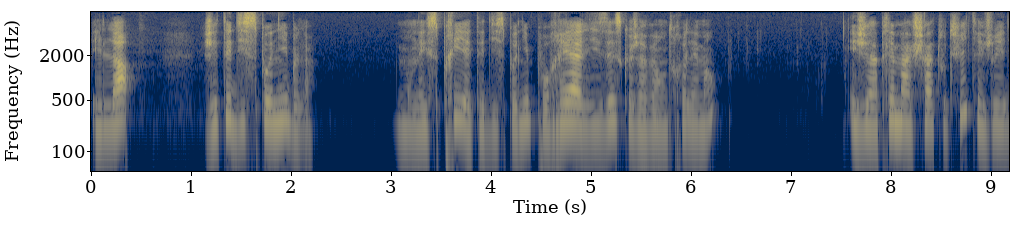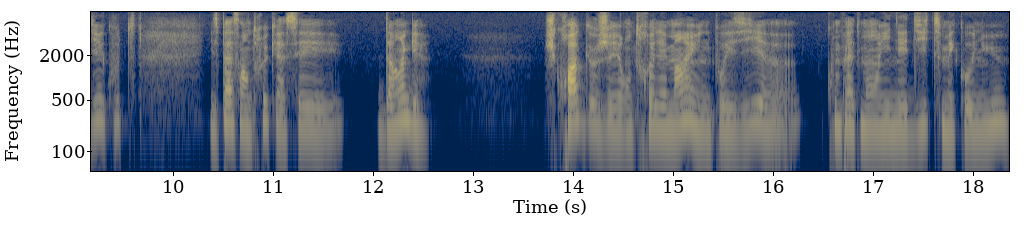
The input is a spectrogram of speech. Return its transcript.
Et là, j'étais disponible. Mon esprit était disponible pour réaliser ce que j'avais entre les mains. Et j'ai appelé Macha tout de suite et je lui ai dit, écoute, il se passe un truc assez dingue. Je crois que j'ai entre les mains une poésie euh, complètement inédite, méconnue,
